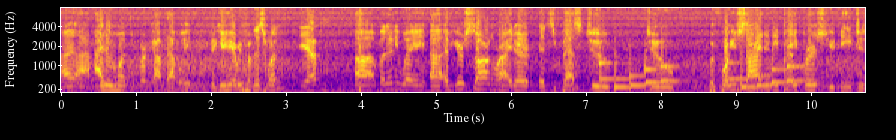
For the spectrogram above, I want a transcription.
I, I, I didn't want it to work out that way. Did you hear me from this one? Yeah. Uh, but anyway, uh, if you're a songwriter, it's best to to before you sign any papers, you need to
